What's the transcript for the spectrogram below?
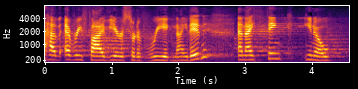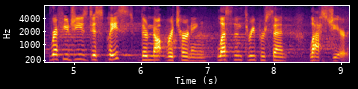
have every five years sort of reignited. And I think, you know, refugees displaced, they're not returning. Less than 3% last year.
